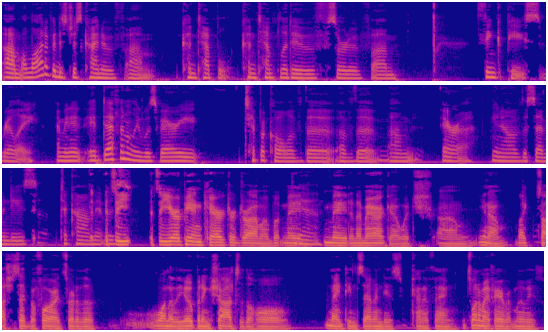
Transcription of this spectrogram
um, a lot of it is just kind of um, contempl- contemplative sort of um, think piece, really. I mean, it, it definitely was very typical of the of the um, era, you know, of the seventies to come. It was It's a it's a European character drama, but made Yeah. made in America, which um, you know, like Sasha said before, it's sort of the one of the opening shots of the whole 1970s kind of thing. It's one of my favorite movies.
